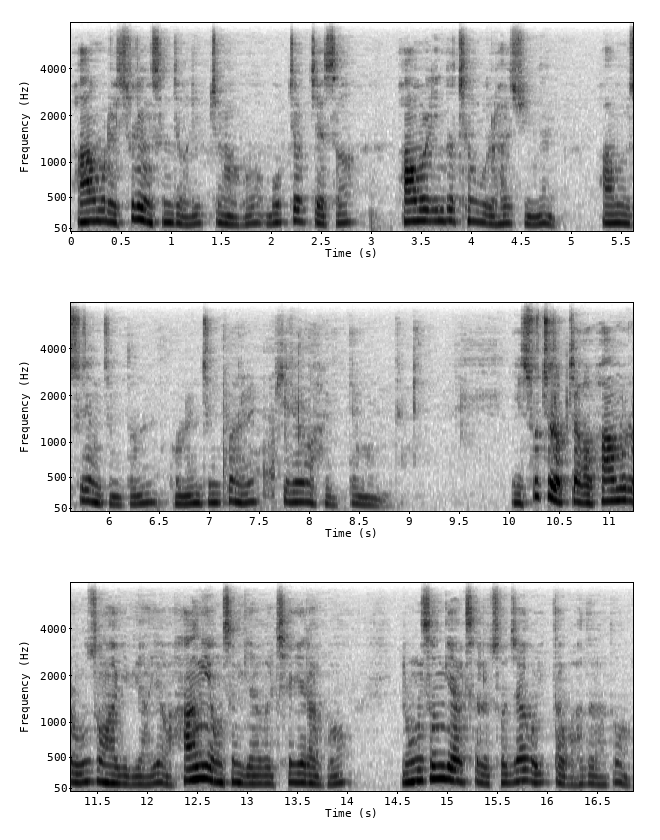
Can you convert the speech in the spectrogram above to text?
화물의 수령 선적을 입증하고 목적지에서 화물 인도 청구를 할 수 있는 화물 수령증 또는 권한증권을 필요로 하기 때문입니다. 수출업자가 화물을 운송하기 위하여 항해 용선계약을 체결하고 용선계약서를 소지하고 있다고 하더라도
